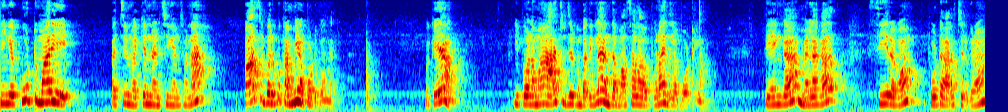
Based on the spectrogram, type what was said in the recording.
நீங்கள் கூட்டு மாதிரி வச்சு வைக்கணும்னு நினச்சிங்கன்னு சொன்னால் பாசி பருப்பு கம்மியாக போட்டுக்கோங்க. ஓகேயா இப்போ நம்ம அரைச்சி வச்சுருக்கோம் பார்த்தீங்களா இந்த மசாலாவை பூரா இதில் போட்டுடலாம். தேங்காய் மிளகாய் சீரகம் போட்டு அரைச்சிருக்கிறோம்.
